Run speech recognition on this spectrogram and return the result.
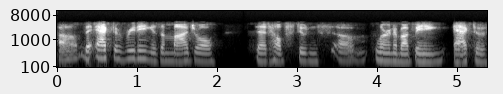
uh, the active reading is a module that helps students um, learn about being active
